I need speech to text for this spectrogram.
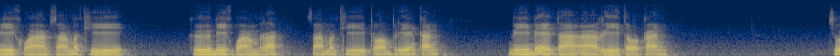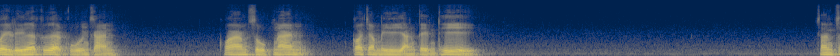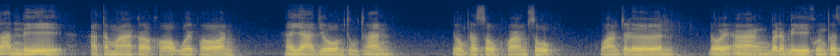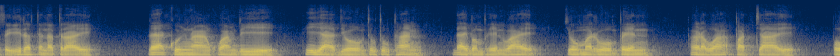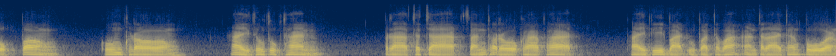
มีความสามัคคี คือมีความรักสามัคคีพร้อมเพรียงกัน มีเมตตาอารีต่อกัน ช่วยเหลือเพื่อกูลกัน ความสุขนั้นก็จะมีอย่างเต็มที่ สั้นๆนี้อาตมาก็ขออวยพร ให้ญาติโยมทุกท่านโยมประสบความสุข ความเจริญ โดยอ้างบารมีคุณพระศรีรัตนตรัย และคุณงามความดีที่ญาติโยมทุกๆทท่านได้บำเพ็ญไว้จงมารวมเป็นพระวะปัจจัย ปกป้อง คุ้มครอง ให้ทุกๆทท่าน ปราศจากสันพโรคาพาธภัยพิบัติอุปัตวะอันตรายทั้งปวง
